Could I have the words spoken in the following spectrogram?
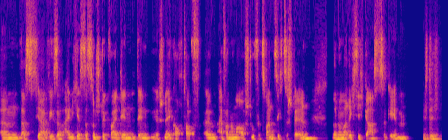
ähm, dass, ja, wie gesagt, eigentlich ist das so ein Stück weit den, den Schnellkochtopf ähm, einfach nochmal auf Stufe 20 zu stellen und nochmal richtig Gas zu geben. Richtig.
